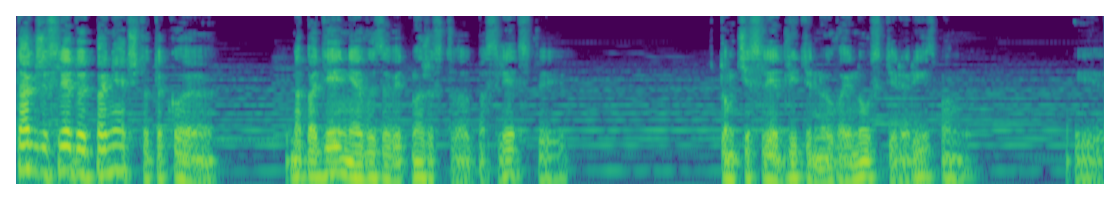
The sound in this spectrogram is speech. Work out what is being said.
Также следует понять, что такое нападение вызовет множество последствий, в том числе длительную войну с терроризмом и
